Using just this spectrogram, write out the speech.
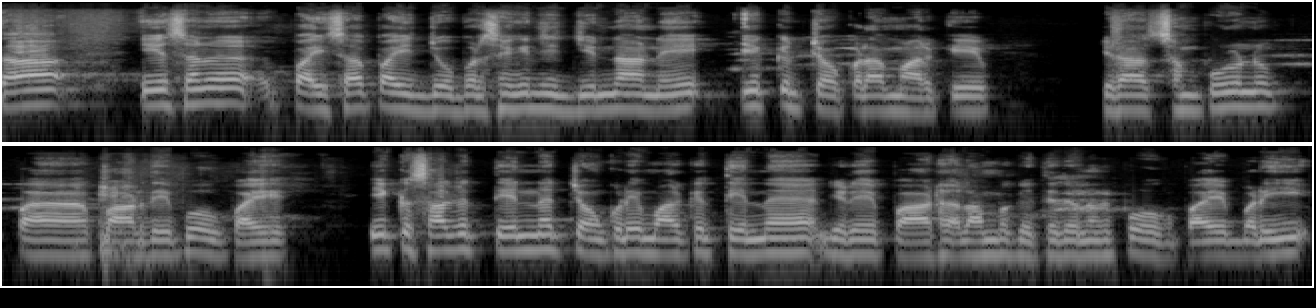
ਤਾਂ ਇਹ ਸਨ ਭਾਈ ਸਾਹਿਬ, ਭਾਈ ਜੋਬਰ ਸਿੰਘ ਜੀ, ਜਿਨ੍ਹਾਂ ਨੇ ਇੱਕ ਚੌਕੜਾ ਮਾਰ ਕੇ ਜਿਹੜਾ ਸੰਪੂਰਨ ਪਾ- ਪਾਠ ਦੇ ਭੋਗ ਪਾਏ। ਇੱਕ ਸਾਲ ਚ ਤਿੰਨ ਚੌਂਕੜੇ ਮਾਰ ਕੇ ਤਿੰਨ ਜਿਹੜੇ ਪਾਠ ਆਰੰਭ ਕੀਤੇ ਤੇ ਉਹਨਾਂ ਨੇ ਭੋਗ ਪਾਏ। ਬੜੀ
